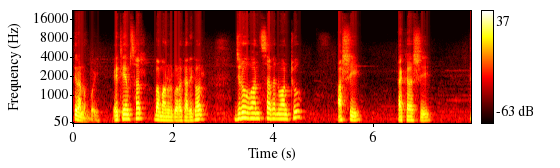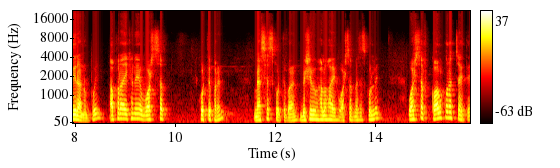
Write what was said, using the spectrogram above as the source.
তিরানব্বই। এটিএম স্যার বা মানুষ গড়া কারিগর, zero one seven one two আশি, একাশি, তিরানব্বই। আপনারা এখানে হোয়াটসঅ্যাপ করতে পারেন মেসেজ করতে পারেন। বেশি ভালো হয় হোয়াটসঅ্যাপ মেসেজ করলে। হোয়াটসঅ্যাপ কল করার চাইতে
